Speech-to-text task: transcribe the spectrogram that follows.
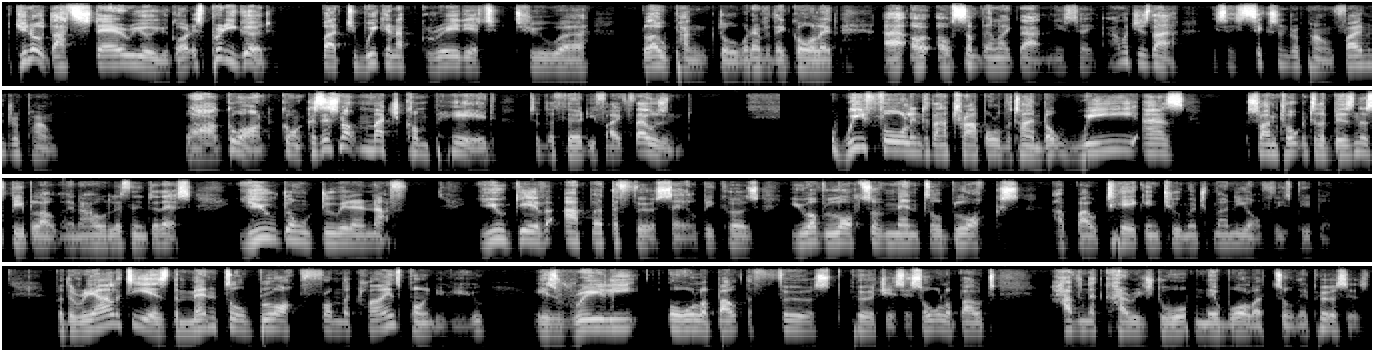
Do you know that stereo you got? It's pretty good, but we can upgrade it to uh Blaupunkt or whatever they call it, uh, or, or something like that. And you say, How much is that? You say six hundred pound, five hundred pound. Well, go on, go on, because it's not much compared to the thirty-five thousand. We fall into that trap all the time, but we as so I'm talking to the business people out there now listening to this. You don't do it enough you give up at the first sale because you have lots of mental blocks about taking too much money off these people. But the reality is, the mental block from the client's point of view is really all about the first purchase. It's all about having the courage to open their wallets or their purses.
